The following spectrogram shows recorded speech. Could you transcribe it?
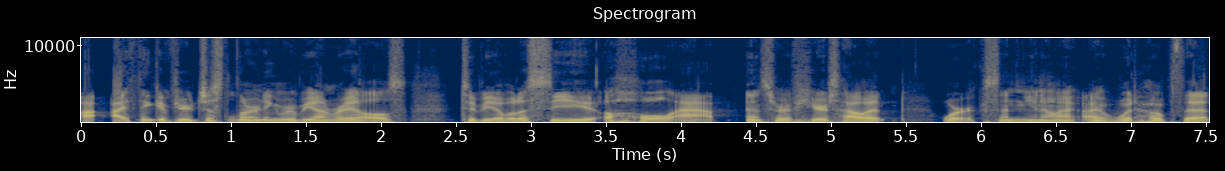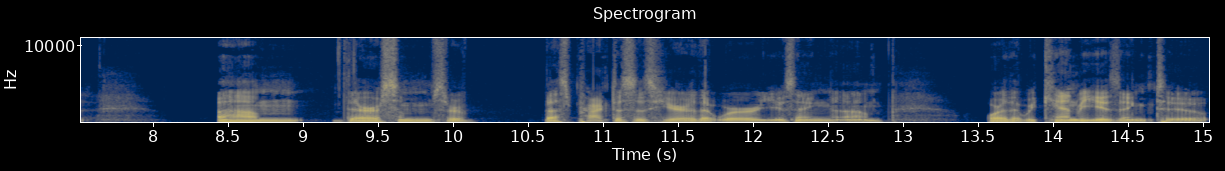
I, I, think if you're just learning Ruby on Rails, to be able to see a whole app and sort of here's how it works. And, you know, I, I would hope that um, there are some sort of best practices here that we're using um, or that we can be using to,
